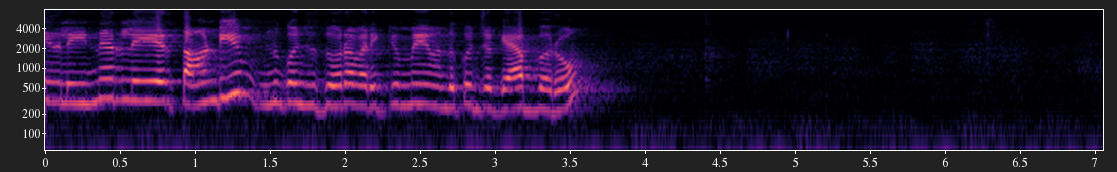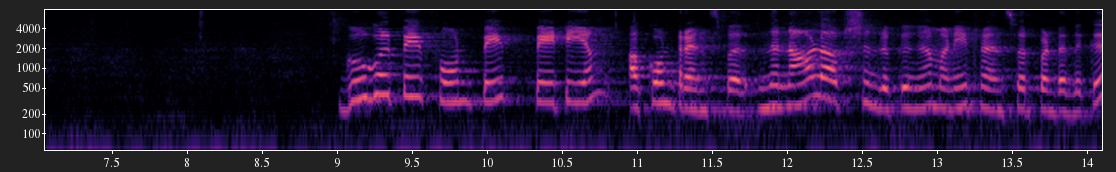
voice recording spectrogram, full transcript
இதில் இன்னர் லேயர் தாண்டியும் இன்னும் கொஞ்சம் தூரம் வரைக்குமே வந்து கொஞ்சம் கேப் வரும். Google Pay PhonePe Paytm account transfer இந்த நாலு ஆப்ஷன் இருக்குங்க மணி ட்ரான்ஸ்ஃபர் பண்ணுறதுக்கு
